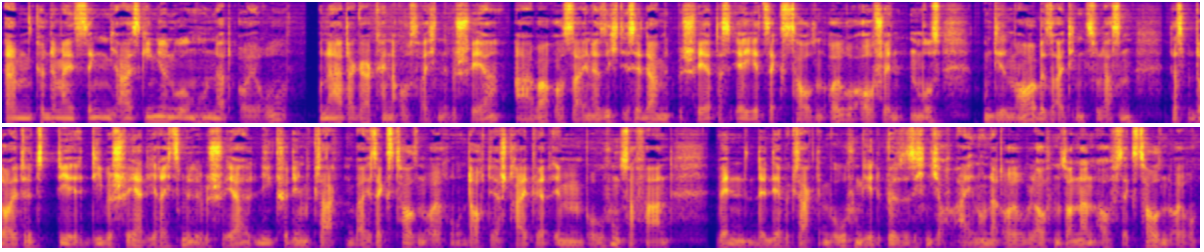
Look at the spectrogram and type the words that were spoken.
Ähm, könnte man jetzt denken, ja, es ging ja nur um 100 Euro. Und dann hat er gar keine ausreichende Beschwer. Aber aus seiner Sicht ist er damit beschwert, dass er jetzt 6000 Euro aufwenden muss, um diese Mauer beseitigen zu lassen. Das bedeutet, die, die Beschwer, die Rechtsmittelbeschwer liegt für den Beklagten bei 6000 Euro. Und auch der Streitwert im Berufungsverfahren wenn denn der Beklagte in Berufung geht, würde sich nicht auf 100 Euro belaufen, sondern auf 6000 Euro.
